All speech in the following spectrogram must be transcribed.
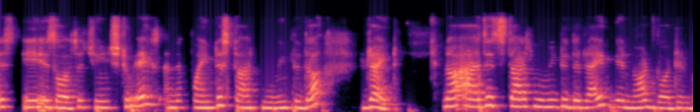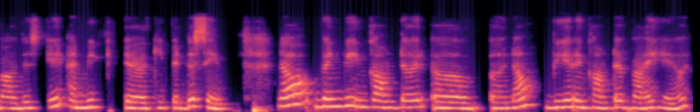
this a is also changed to x and the pointer start moving to the right now, as it starts moving to the right, we are not bothered about this A and we uh, keep it the same. Now, when we encounter, uh, uh, now we'll encounter Y here.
